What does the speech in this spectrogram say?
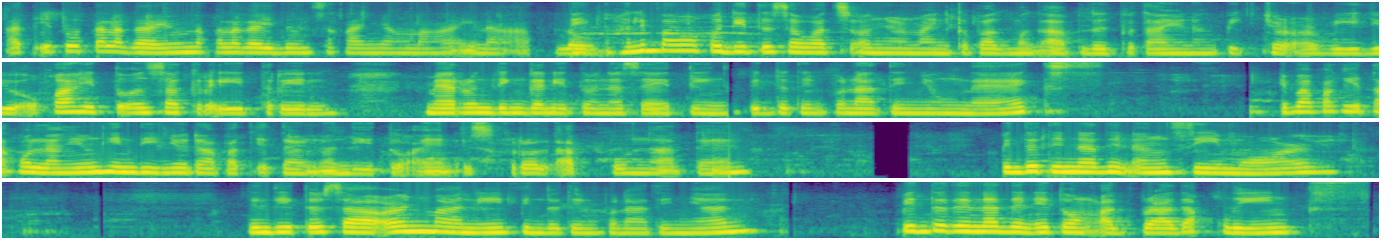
At ito talaga yung nakalagay dun sa kanyang mga ina-upload. Halimbawa po dito sa What's on Your Mind kapag mag-upload po tayo ng picture or video o kahit doon sa Create Reel, meron din ganito na setting. Pindutin po natin yung next. Ipapakita ko lang yung hindi nyo dapat i-turn on dito. Ayan, scroll up po natin. Pindutin natin ang See More. Then dito sa Earn Money, pindutin po natin yan. Pindutin natin itong Add Product Links.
